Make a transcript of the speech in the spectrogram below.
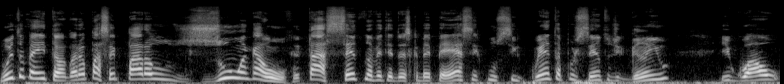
Muito bem, então agora eu passei para o Zoom H1. Ele está a 192 kbps com 50% de ganho igual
